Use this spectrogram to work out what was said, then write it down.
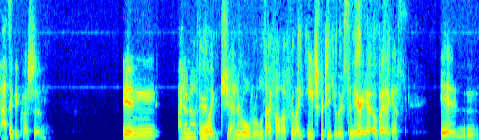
That's a good question. In I don't know if there are like general rules I follow for like each particular scenario, but I guess in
